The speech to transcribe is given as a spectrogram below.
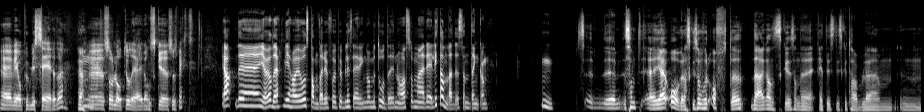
eh, ved å publisere det, Ja. eh, så låt jo det ganske suspekt. Ja, det gjør jo det. Vi har jo standarder for publisering og metoder nå som er litt annerledes enn den gang. Mm. Eh, Samt, eh, jeg overraskes over hvor ofte det er ganske sånne etisk diskutable mm,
